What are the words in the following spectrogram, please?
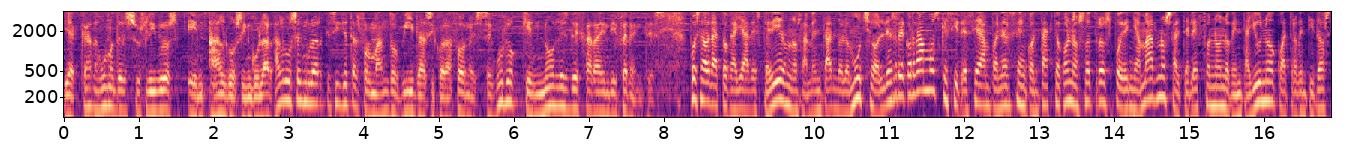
y a cada uno de sus libros en algo singular. Algo singular que sigue transformando vidas y corazones. Seguro que no les dejará indiferentes. Pues ahora toca ya despedirnos, lamentándolo mucho. Les recordamos que si desean ponerse en contacto con nosotros pueden llamarnos al teléfono 91 422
